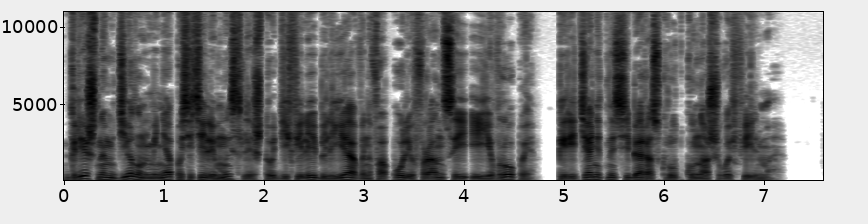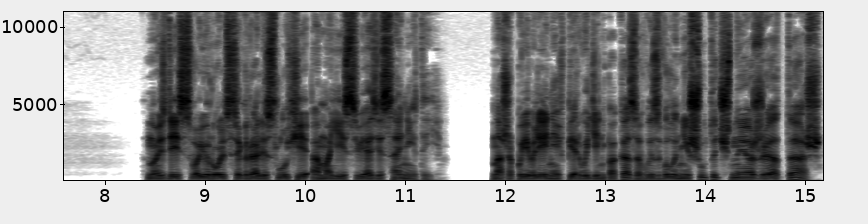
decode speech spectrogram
Грешным делом меня посетили мысли, что дефиле белья в инфополе Франции и Европы перетянет на себя раскрутку нашего фильма. Но здесь свою роль сыграли слухи о моей связи с Анитой. Наше появление в первый день показа вызвало нешуточный ажиотаж,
